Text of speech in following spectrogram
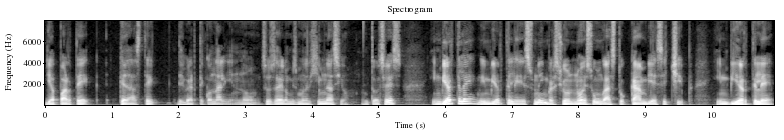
y aparte quedaste de verte con alguien, ¿no? Sucede lo mismo en el gimnasio. Entonces, inviértele, inviértele, es una inversión, no es un gasto, cambia ese chip. Inviértele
